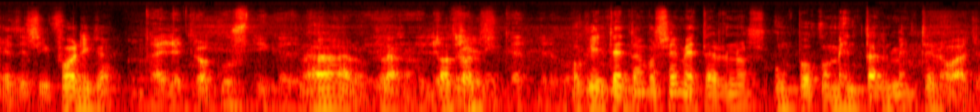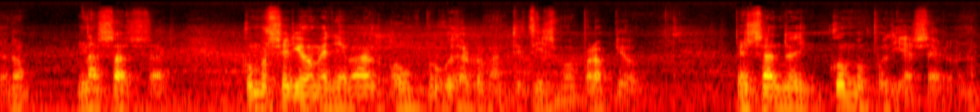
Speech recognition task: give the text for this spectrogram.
é de sinfónica a electroacústica claro, claro. Eh, entonces, pero... o que intentamos é meternos un pouco mentalmente no hallo, non? na salsa como sería o medieval ou un pouco de romanticismo propio pensando en como podía ser non?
